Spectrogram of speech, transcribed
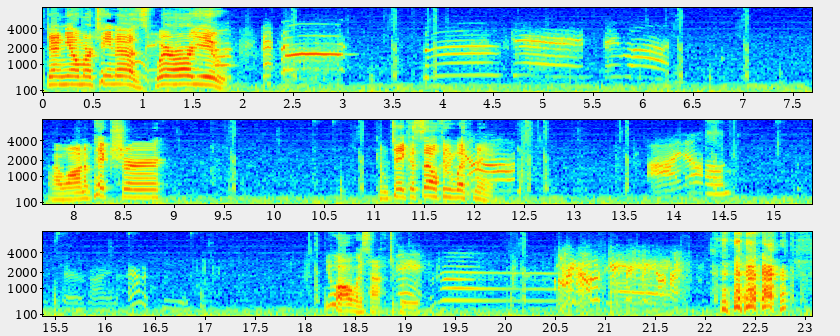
Danielle Martinez, where are you? I want a picture. Come take a selfie with me. I don't. This is terrifying. Gotta pee. You always have to pee.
